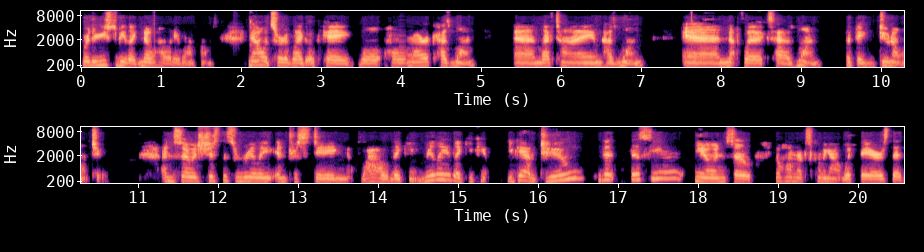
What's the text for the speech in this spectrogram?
where there used to be like no holiday rom coms. Now it's sort of like, okay, well, Hallmark has one and Lifetime has one and Netflix has one, but they do not want to. And so it's just this really interesting, wow, like you really, like you can't you can have two that this year, you know, and so you know, Hallmark's coming out with theirs that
